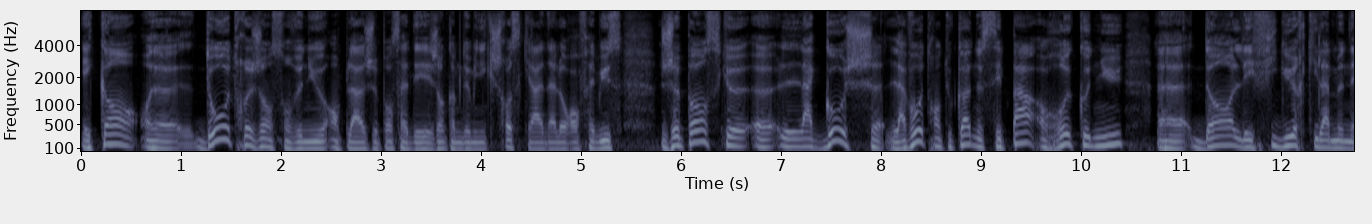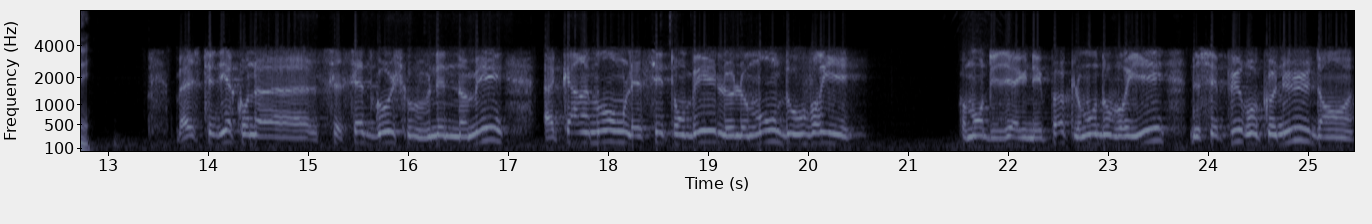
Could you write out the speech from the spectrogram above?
Et quand euh, d'autres gens sont venus en place, je pense à des gens comme Dominique Strauss-Kahn, à Laurent Fabius, je pense que euh, la gauche, la vôtre en tout cas, ne s'est pas reconnue euh, dans les figures qui la menaient. Ben, C'est-à-dire qu'on a cette gauche que vous venez de nommer a carrément laissé tomber le, le monde ouvrier. Comme on disait à une époque, le monde ouvrier ne s'est plus reconnu dans,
